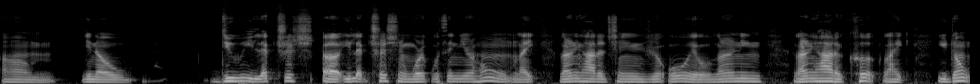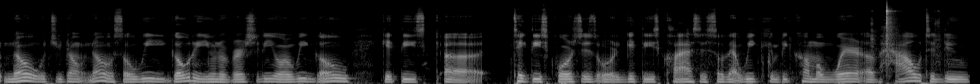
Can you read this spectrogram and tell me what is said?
um, you know, do electric uh, electrician work within your home like learning how to change your oil learning learning how to cook like you don't know what you don't know. So we go to university or we go get these uh take these courses or get these classes so that we can become aware of how to do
